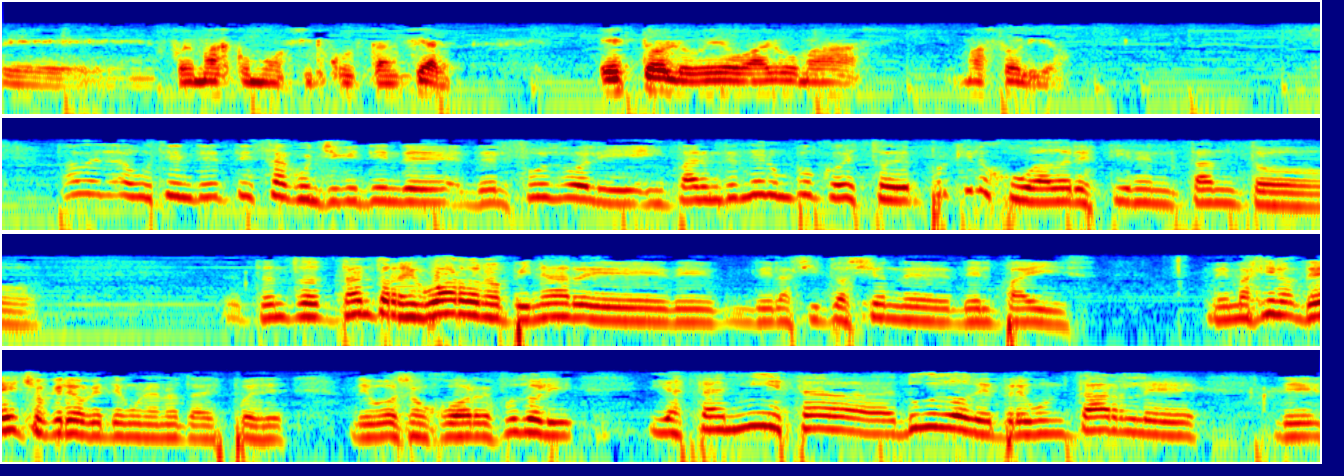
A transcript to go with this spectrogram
eh, fue más como circunstancial. Esto lo veo algo más, más sólido. A ver, Agustín, te, te saco un chiquitín de- del fútbol y, y para entender un poco esto de por qué los jugadores tienen tanto tanto tanto resguardo en opinar eh, de, de la situación de- del país. Me imagino, de hecho creo que tengo una nota después de, de vos un jugador de fútbol y, hasta en mí está dudo de preguntarle de,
